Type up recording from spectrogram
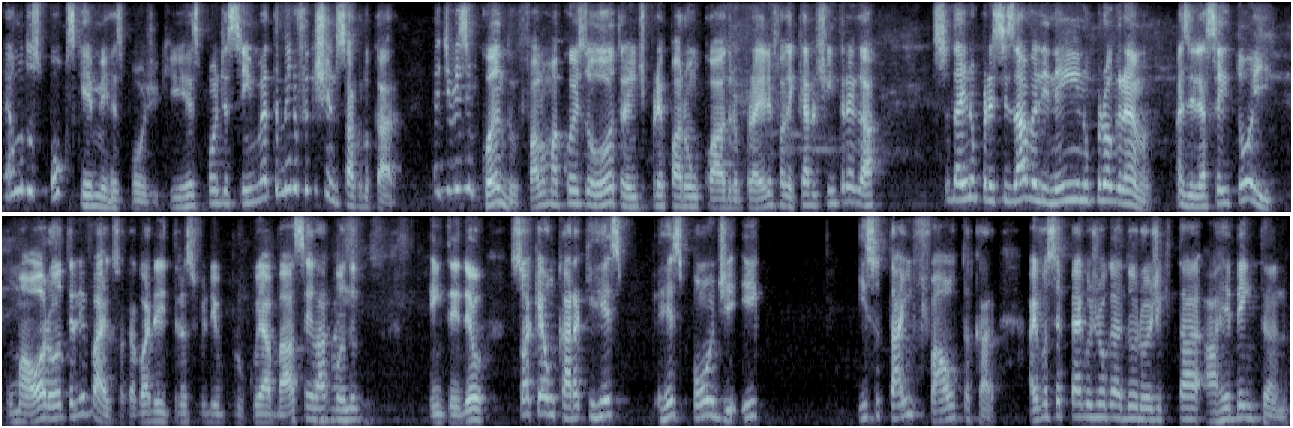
É um dos poucos que me responde, que responde assim, mas também não fica enchendo o saco do cara. É de vez em quando, fala uma coisa ou outra, a gente preparou um quadro para ele, falei, quero te entregar. Isso daí não precisava ele nem ir no programa, mas ele aceitou ir. Uma hora ou outra ele vai. Só que agora ele transferiu para o Cuiabá, sei lá ah, quando. Entendeu? Só que é um cara que res, responde e isso tá em falta, cara. Aí você pega o jogador hoje que tá arrebentando.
